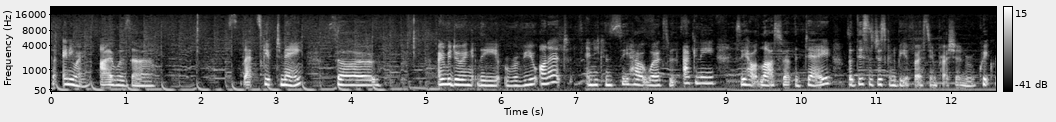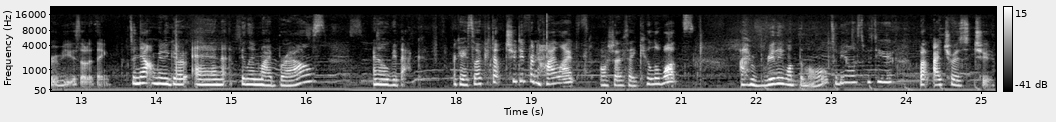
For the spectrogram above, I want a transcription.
So anyway, I was, uh, that skipped me. So I'm going to be doing the review on it and you can see how it works with acne, see how it lasts throughout the day, but this is just going to be a first impression, quick review sort of thing. So now I'm going to go and fill in my brows and I'll be back. Okay, so I picked up two different highlights, or should I say Killawatts. I really want them all, to be honest with you, but I chose two.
